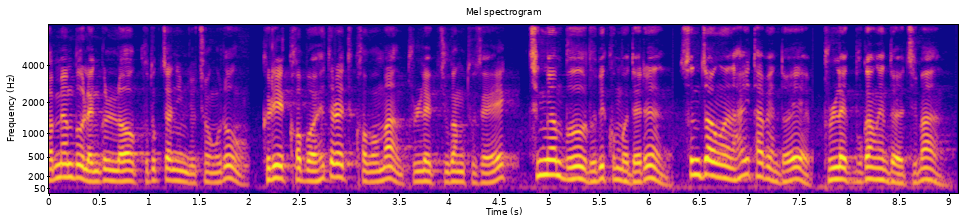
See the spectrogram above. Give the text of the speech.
전면부 랭글러 구독자님 요청으로 그릴 커버, 헤드라이트 커버만 블랙 유광 도색 측면부 루비콘 모델은 순정은 하이탑 핸더에 블랙 무광 핸더였지만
